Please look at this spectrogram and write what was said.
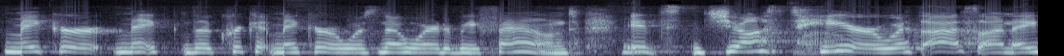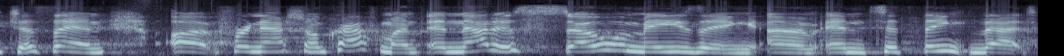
Maker, make the Cricut Maker was nowhere to be found. It's just here with us on HSN uh, for National Craft Month, and that is so amazing. Um, and to think that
